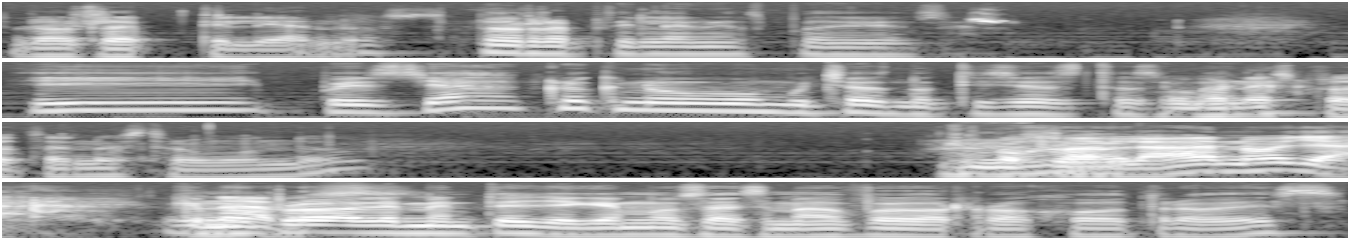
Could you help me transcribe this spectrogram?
Los reptilianos. los reptilianos podría ser. Y pues ya, creo que no hubo muchas noticias esta ¿O van a semana. explotar nuestro mundo? Muy Ojalá, ¿no? Ya. Que muy probablemente lleguemos al semáforo rojo otra vez.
